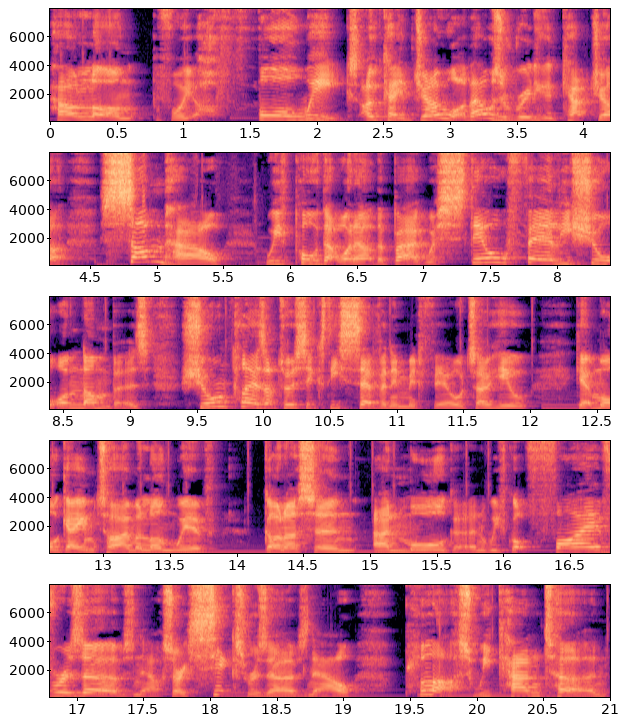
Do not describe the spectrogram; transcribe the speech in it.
How long before you... Oh, four weeks. Okay, do you know what? That was a really good capture. Somehow, we've pulled that one out of the bag. We're still fairly short on numbers. Sean Clare's up to a 67 in midfield, so he'll get more game time along with Gunnarsson and Morgan. We've got five reserves now. Sorry, six reserves now. Plus, we can turn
